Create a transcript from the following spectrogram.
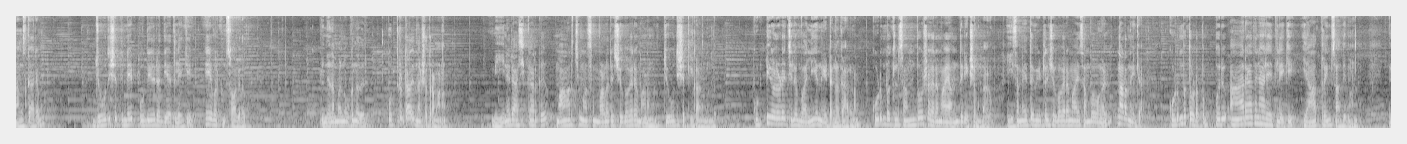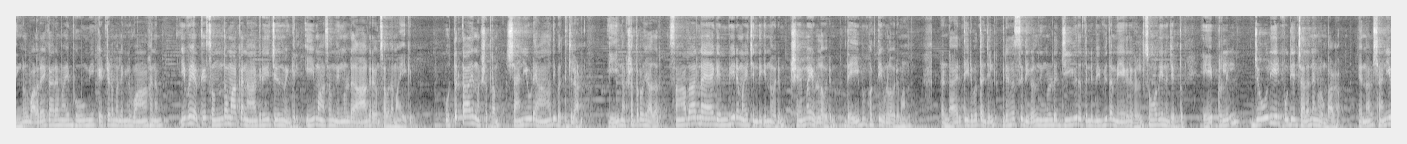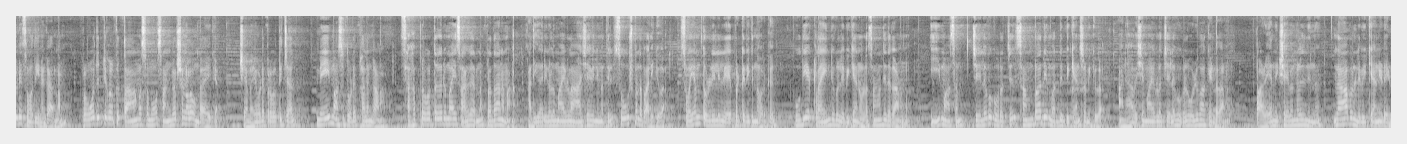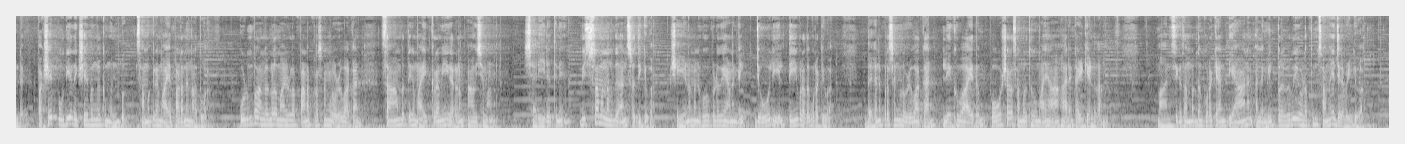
നമസ്കാരം. ജ്യോതിഷത്തിന്റെ പുതിയൊരു അധ്യായത്തിലേക്ക് ഏവർക്കും സ്വാഗതം. ഇന്ന് നമ്മൾ നോക്കുന്നത് ഉത്രട്ടാതി നക്ഷത്രമാണ്. മീനരാശിക്കാർക്ക് മാർച്ച് മാസം വളരെ ശുഭകരമാണെന്ന് ജ്യോതിഷത്തിൽ കാണുന്നുണ്ട്. കുട്ടികളുടെ ചില വലിയ നേട്ടങ്ങൾ കാരണം കുടുംബത്തിൽ സന്തോഷകരമായ അന്തരീക്ഷം ഉണ്ടാകും. ഈ സമയത്ത് വീട്ടിൽ ശുഭകരമായ സംഭവങ്ങൾ നടന്നേക്കാം. കുടുംബത്തോടൊപ്പം ഒരു ആരാധനാലയത്തിലേക്ക് യാത്രയും സാധ്യമാണ്. നിങ്ങൾ വളരെ കാലമായി ഭൂമി കെട്ടിടം അല്ലെങ്കിൽ വാഹനം ഇവയൊക്കെ സ്വന്തമാക്കാൻ ആഗ്രഹിച്ചിരുന്നുവെങ്കിൽ ഈ മാസം നിങ്ങളുടെ ആഗ്രഹം സഫലമായിരിക്കും ഉത്രട്ടാതി നക്ഷത്രം ശനിയുടെ ആധിപത്യത്തിലാണ്. ഈ നക്ഷത്ര ജാതർ സാധാരണയായ ഗംഭീരമായി ചിന്തിക്കുന്നവരും ക്ഷമയുള്ളവരും ദൈവഭക്തിയുള്ളവരുമാണ്. രണ്ടായിരത്തി ഇരുപത്തഞ്ചിൽ ഗ്രഹസ്ഥിതികൾ നിങ്ങളുടെ ജീവിതത്തിന്റെ വിവിധ മേഖലകളിൽ സ്വാധീനം ചെലുത്തും. ഏപ്രിലിൽ ജോലിയിൽ പുതിയ ചലനങ്ങൾ ഉണ്ടാകാം. എന്നാൽ ശനിയുടെ സ്വാധീനം കാരണം പ്രോജക്റ്റുകൾക്ക് താമസമോ സംഘർഷങ്ങളോ ഉണ്ടായേക്കാം. ക്ഷമയോടെ പ്രവർത്തിച്ചാൽ മെയ് മാസത്തോടെ ഫലം കാണാം. സഹപ്രവർത്തകരുമായി സഹകരണം പ്രധാനമാണ്. അധികാരികളുമായുള്ള ആശയവിനിമയത്തിൽ സൂക്ഷ്മത പാലിക്കുക. സ്വയം തൊഴിലിൽ ഏർപ്പെട്ടിരിക്കുന്നവർക്ക് പുതിയ ക്ലയന്റുകൾ ലഭിക്കാനുള്ള സാധ്യത കാണുന്നു. ഈ മാസം ചെലവ് കുറച്ച് സമ്പാദ്യം വർദ്ധിപ്പിക്കാൻ ശ്രമിക്കുക. അനാവശ്യമായുള്ള ചെലവുകൾ ഒഴിവാക്കേണ്ടതാണ്. പഴയ നിക്ഷേപങ്ങളിൽ നിന്ന് ലാഭം ലഭിക്കാനിടയുണ്ട് പക്ഷേ പുതിയ നിക്ഷേപങ്ങൾക്ക് മുൻപ് സമഗ്രമായ പഠനം നടത്തുക കുടുംബാംഗങ്ങളുമായുള്ള പണപ്രശ്നങ്ങൾ ഒഴിവാക്കാൻ സാമ്പത്തികമായി ക്രമീകരണം ആവശ്യമാണ്. ശരീരത്തിന് വിശ്രമം നൽകാൻ ശ്രദ്ധിക്കുക ക്ഷീണം അനുഭവപ്പെടുകയാണെങ്കിൽ ജോലിയിൽ തീവ്രത കുറയ്ക്കുക ദഹന പ്രശ്നങ്ങൾ ഒഴിവാക്കാൻ ലഘുവായതും പോഷക സമൃദ്ധവുമായ ആഹാരം കഴിക്കേണ്ടതാണ്. മാനസിക സമ്മർദ്ദം കുറയ്ക്കാൻ ധ്യാനം അല്ലെങ്കിൽ പ്രകൃതിയോടൊപ്പം സമയം ചെലവഴിക്കുക.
